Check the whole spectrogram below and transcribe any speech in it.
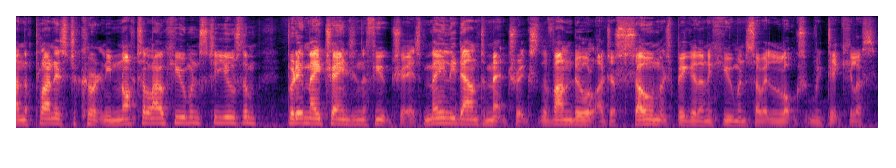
and the plan is to currently not allow humans to use them, but it may change in the future. It's mainly down to metrics. The Vanduul are just so much bigger than a human, so it looks ridiculous.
